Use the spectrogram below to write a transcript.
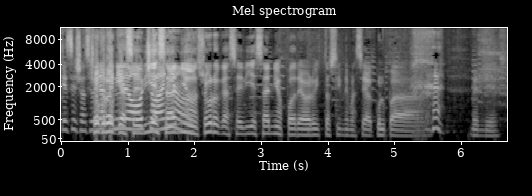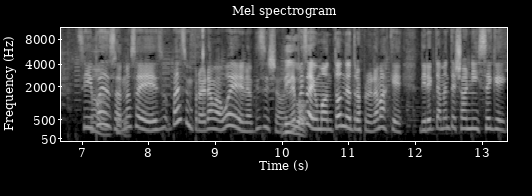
qué sé yo, si Yo hubiera creo que tenido hace 8 10 años, años, yo creo que hace 10 años podría haber visto sin demasiada culpa Ben 10. Sí, No, puede ser, serio. no sé, es- parece un programa bueno, qué sé yo. Digo- Después hay un montón de otros programas que directamente yo ni sé que,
